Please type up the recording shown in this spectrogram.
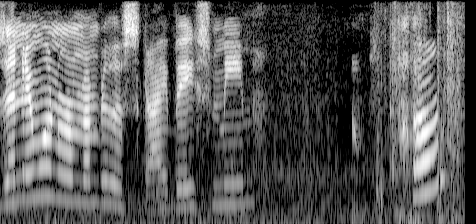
Does anyone remember the Skybase meme? Huh?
